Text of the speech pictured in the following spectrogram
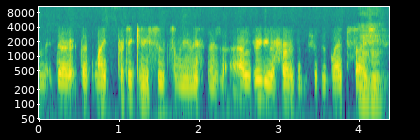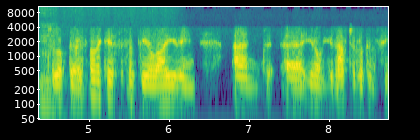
that, there, that might particularly suit some of your listeners. I would really refer them to the website to look there. It's not a case of simply arriving and, uh, you know, you'd have to look and see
